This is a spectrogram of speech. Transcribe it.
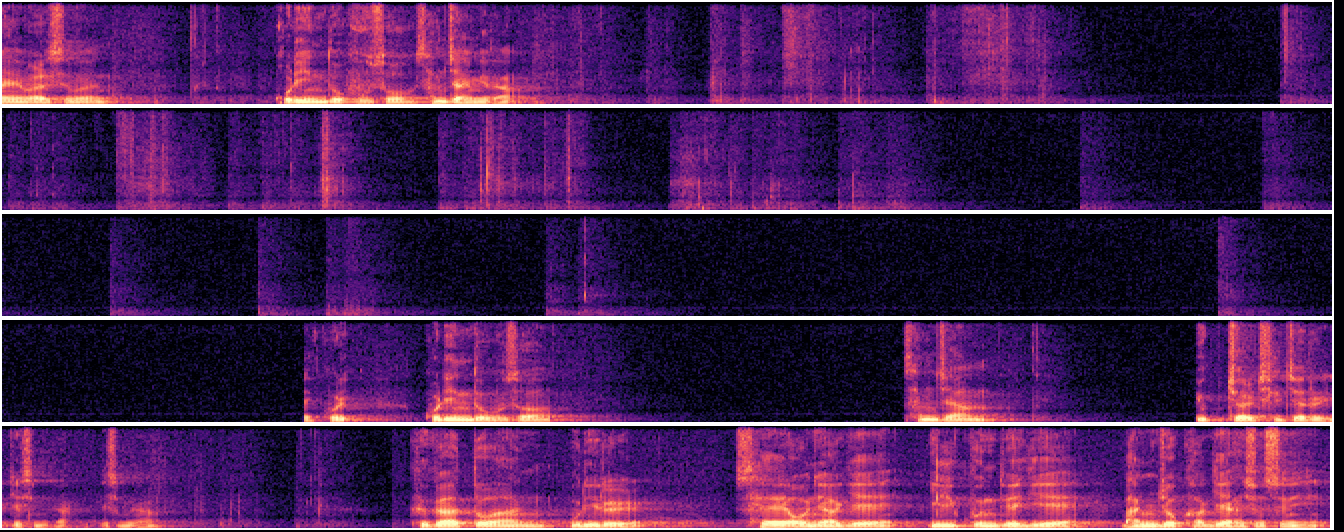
하나님의 말씀은 고린도 후서 3장입니다. 고, 고린도 후서 3장 6절 7절을 읽겠습니다. 읽겠습니다. 그가 또한 우리를 새 언약의 일꾼 되기에 만족하게 하셨으니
